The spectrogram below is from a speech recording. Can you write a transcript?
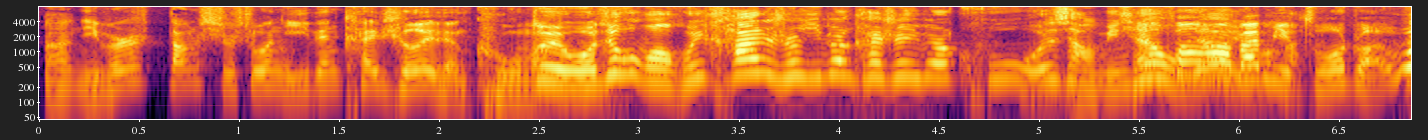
啊，你不是当时说你一边开车一边哭吗？对，我就往回开的时候，一边开车一边哭，我就啊想明天我二百米左转，哇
